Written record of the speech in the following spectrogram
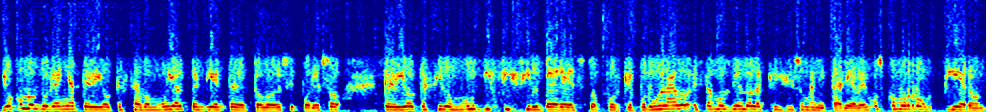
Yo como hondureña te digo que he estado muy al pendiente de todo eso y por eso te digo que ha sido muy difícil ver esto, porque por un lado estamos viendo la crisis humanitaria, vemos cómo rompieron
